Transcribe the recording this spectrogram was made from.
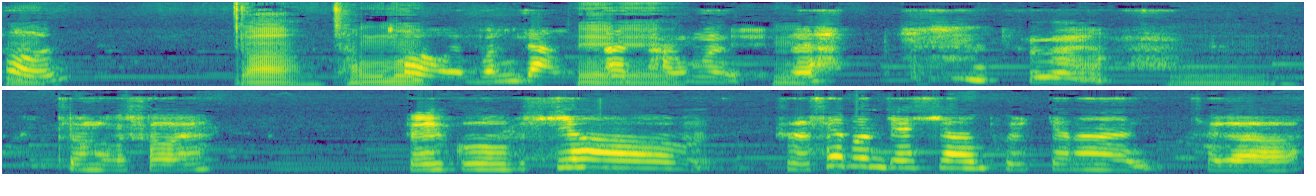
수어원? 아, 장문. 수어원, 문장. 예, 아, 예. 장문. 음. 네. 그거요. 음, 좀 무서워요. 그리고 시험, 그 세 번째 시험 볼 때는 제가,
